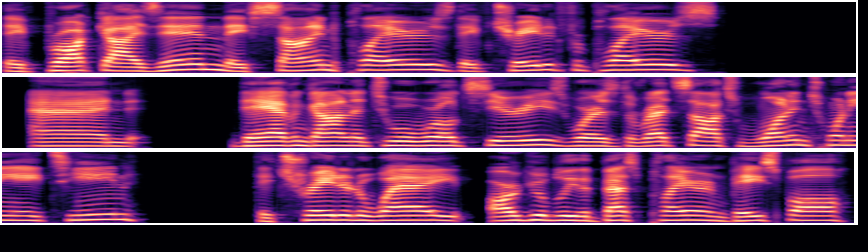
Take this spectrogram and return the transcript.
They've brought guys in. They've signed players. They've traded for players, and they haven't gotten into a World Series. Whereas the Red Sox won in 2018. They traded away arguably the best player in baseball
